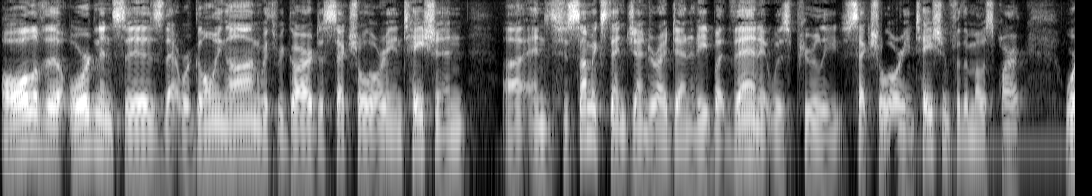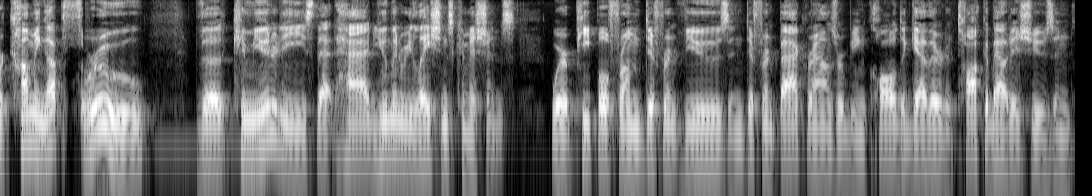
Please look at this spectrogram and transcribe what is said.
all of the ordinances that were going on with regard to sexual orientation uh, and to some extent gender identity, but then it was purely sexual orientation for the most part, were coming up through the communities that had human relations commissions, where people from different views and different backgrounds were being called together to talk about issues. And,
